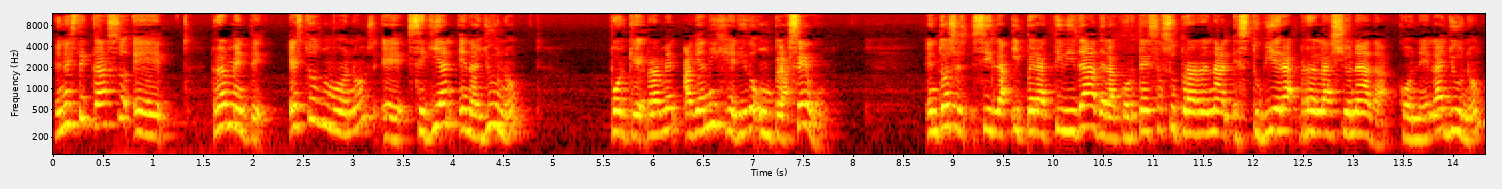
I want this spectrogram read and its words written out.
En este caso, eh, realmente estos monos eh, seguían en ayuno porque realmente habían ingerido un placebo. Entonces, si la hiperactividad de la corteza suprarrenal estuviera relacionada con el ayuno,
